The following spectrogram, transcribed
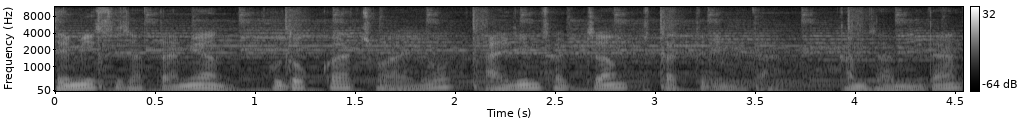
재미있으셨다면 구독과 좋아요, 알림 설정 부탁드립니다. 감사합니다.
